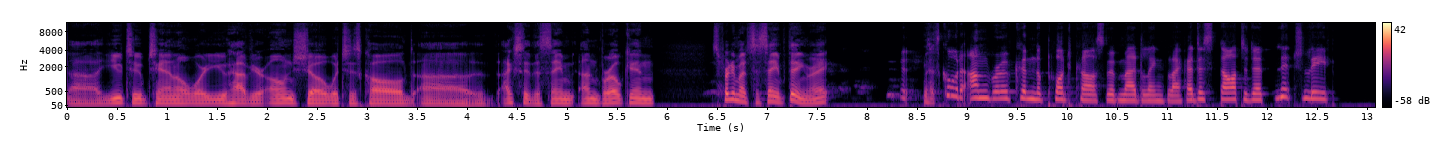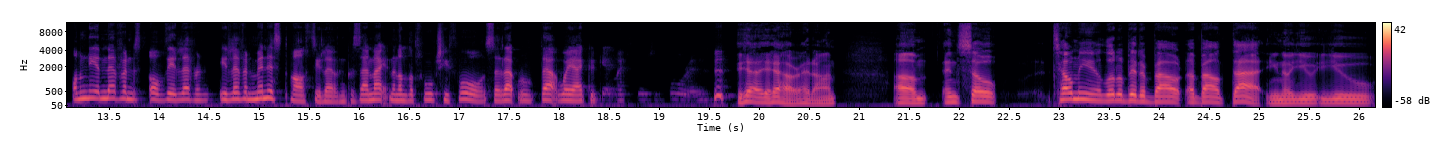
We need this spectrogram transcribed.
uh, YouTube channel where you have your own show, which is called uh, actually the same Unbroken. It's pretty much the same thing, right? It's called Unbroken, the podcast with Madeline Black. I just started it literally on the 11th of the 11, 11 minutes past 11 because I make another 44. So that that way I could get my 44 in. yeah, yeah, right on. Um, and so tell me a little bit about about that. You know, you you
